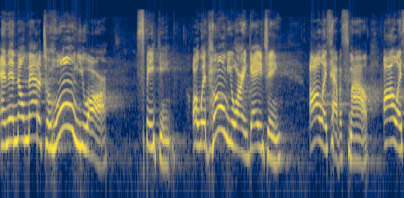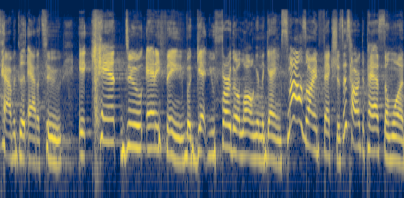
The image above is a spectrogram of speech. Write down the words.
And then, no matter to whom you are speaking or with whom you are engaging, always have a smile, always have a good attitude. It can't do anything but get you further along in the game. Smiles are infectious. It's hard to pass someone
